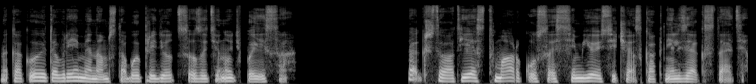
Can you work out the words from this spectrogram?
На какое-то время нам с тобой придется затянуть пояса так что отъезд Маркуса с семьей сейчас как нельзя кстати.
